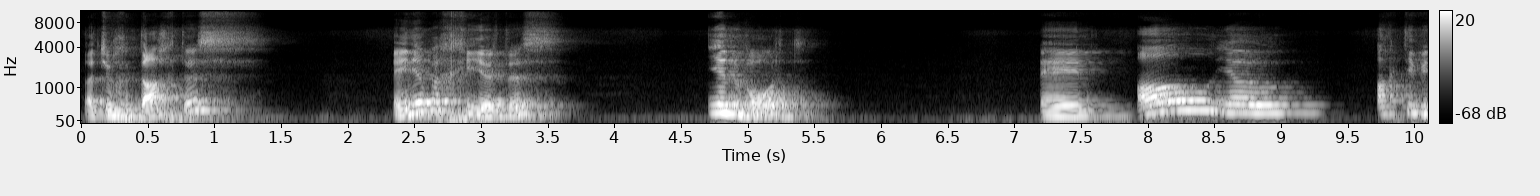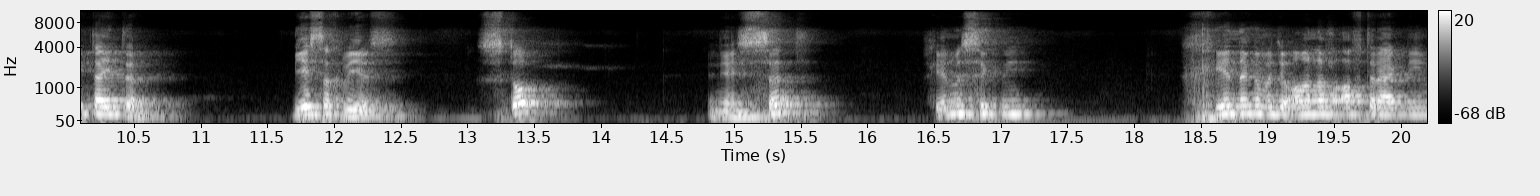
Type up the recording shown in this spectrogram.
Dat jou gedagtes en jou begeertes een word en al jou aktiwiteite besig wees. Stop en jy sit geen musiek nie Geen dinge wat jou aandag aftrek nie.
